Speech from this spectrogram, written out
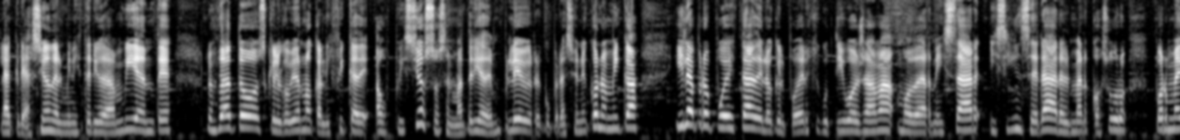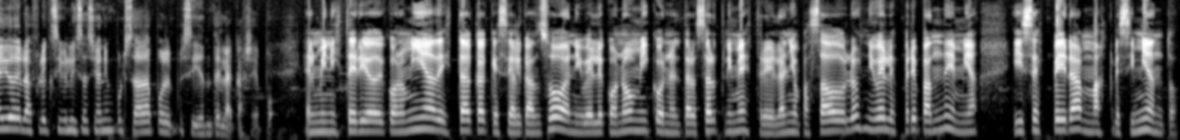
la creación del Ministerio de Ambiente, los datos que el gobierno califica de en materia de empleo y recuperación económica y la propuesta de lo que el Poder Ejecutivo llama modernizar y sincerar el Mercosur por medio de la flexibilización impulsada por el presidente Lacalle El Ministerio de Economía destaca que se alcanzó a nivel económico en el tercer trimestre del año pasado los niveles prepandemia y se espera más crecimiento.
